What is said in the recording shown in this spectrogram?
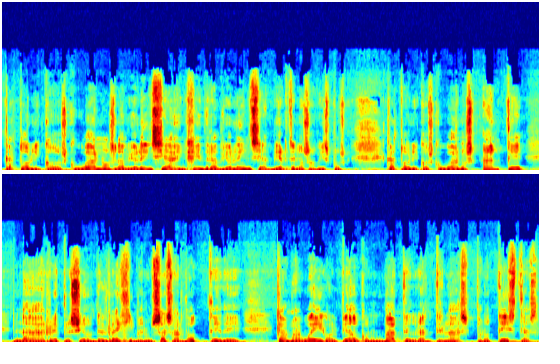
católicos cubanos, la violencia engendra violencia, advierten los obispos católicos cubanos ante la represión del régimen. Un sacerdote de Camagüey golpeado con un bate durante las protestas.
